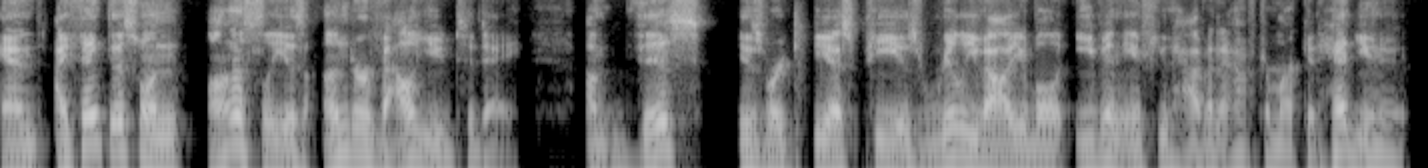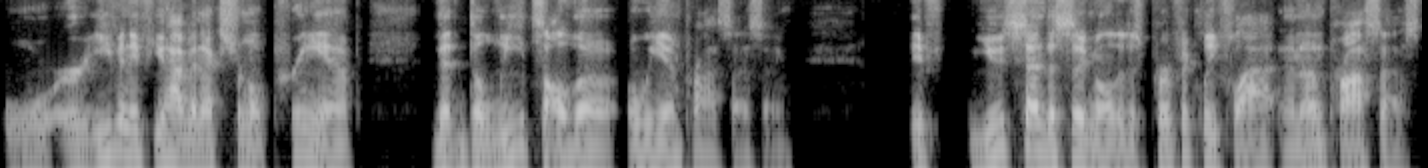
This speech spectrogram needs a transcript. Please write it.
And I think this one, honestly, is undervalued today. Um, this is where DSP is really valuable, even if you have an aftermarket head unit, or, even if you have an external preamp that deletes all the OEM processing. If you send a signal that is perfectly flat and unprocessed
